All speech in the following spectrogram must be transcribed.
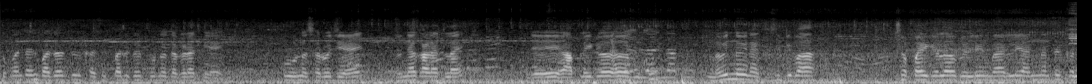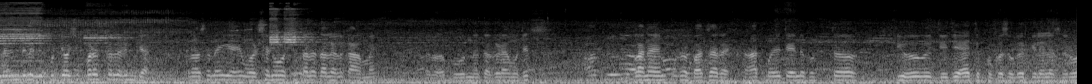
दुकानाच्या आणि बाजाराची खासियत पाहिजे तर पूर्ण दगडाची आहे. पूर्ण सर्व जे आहे जुन्या काळातलं आहे. म्हणजे आपल्या इकडं खूप नवीन नवीन आहे. जसं की बा छपाई केलं बिल्डिंग बांधली आणि नंतर कलरिंग दिलं की पुढच्या वर्षी परत कलरिंग द्या. पण असं नाही आहे वर्षानुवर्ष चालत आलेलं काम आहे. तर पूर्ण दगडामध्येच दुकान आहे पूर्ण बाजार आहे. आतमध्ये त्याने फक्त टी जे जे आहे ते फोकस वगैरे केलेलं आहे सर्व.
